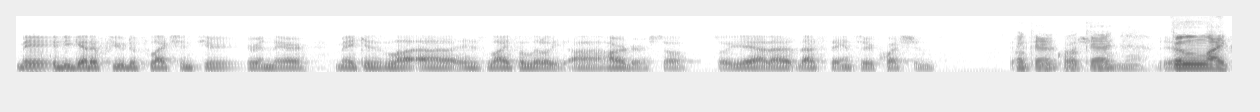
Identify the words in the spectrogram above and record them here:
maybe get a few deflections here and there, make his uh, his life a little uh, harder. So so yeah, that that's the answer to your questions. To answer Okay, okay. Yeah. Feeling like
